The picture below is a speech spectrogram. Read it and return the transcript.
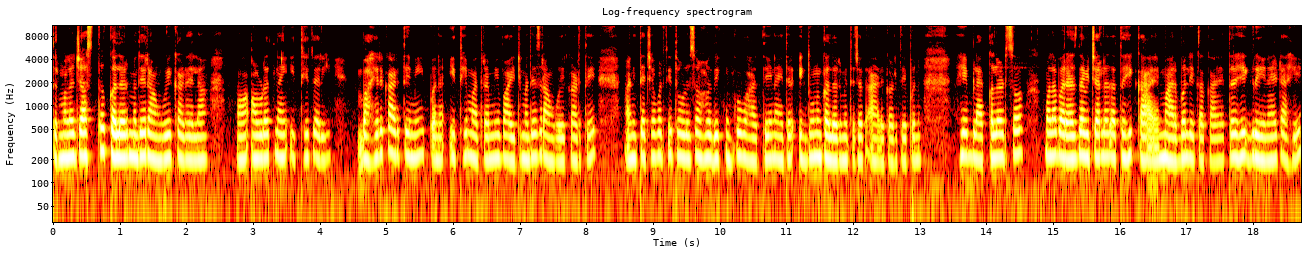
तर मला जास्त कलरमध्ये रांगोळी काढायला आवडत नाही इथे तरी. बाहेर काढते मी पण इथे मात्र मी व्हाईटमध्येच रांगोळी काढते आणि त्याच्यावरती थोडंसं हळदी कुंकू वाहते नाहीतर एक दोन कलर मी त्याच्यात ॲड करते. पण हे ब्लॅक कलरचं मला बऱ्याचदा विचारलं जातं हे काय? मार्बल आहे का काय? तर हे ग्रेनाईट आहे.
